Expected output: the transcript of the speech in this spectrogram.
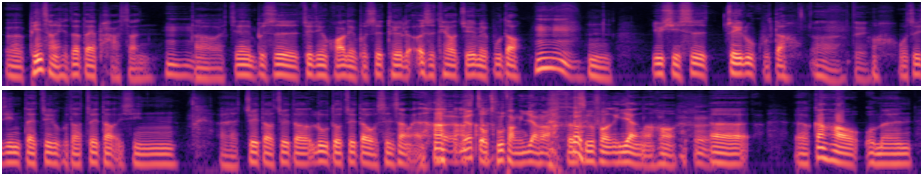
呃平常也在带爬山，嗯啊，现在不是最近花莲不是推了二十条绝美步道，嗯嗯。尤其是追鹿古道，嗯，对。啊，我最近在追鹿古道，追到已经，呃，追到追到路都追到我身上来了，你要走厨房一样啊，走厨房一样了哈，呃呃，刚好我们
